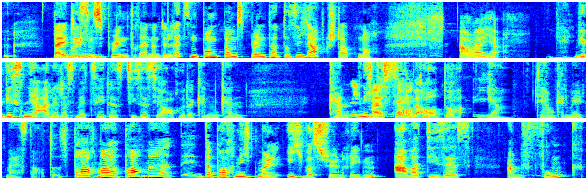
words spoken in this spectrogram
bei diesem Sprintrennen. Den letzten Punkt beim Sprint hat er sich abgestaubt noch. Aber ja, Wir wissen ja alle, dass Mercedes dieses Jahr auch wieder kein, kein, kein nicht dasselbe Auto, ja, die haben kein Weltmeisterauto. Das braucht man, braucht man, da braucht nicht mal ich was schönreden. Aber dieses am Funk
